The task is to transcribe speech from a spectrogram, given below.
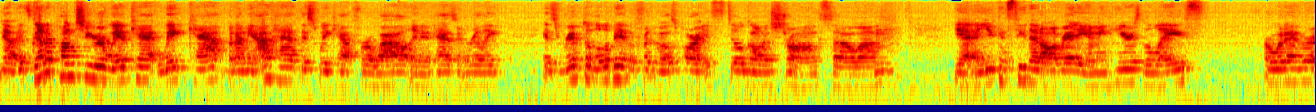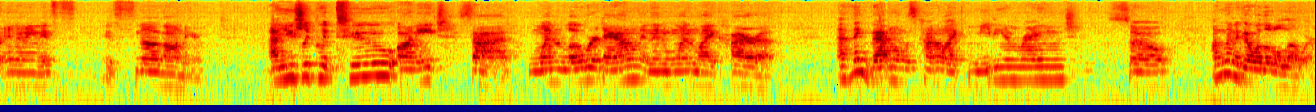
Now it's going to puncture your wig cap, wig cap, but I mean I've had this wig cap for a while and it hasn't really, it's ripped a little bit, but for the most part it's still going strong. So um, yeah, and you can see that already. I mean here's the lace or whatever, and I mean it's it's snug on there. I usually put two on each side, one lower down and then one like higher up. I think that one was kind of like medium range, so I'm going to go a little lower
